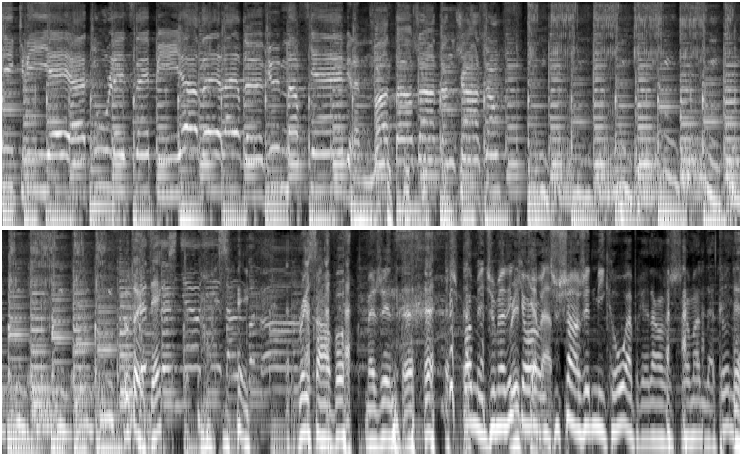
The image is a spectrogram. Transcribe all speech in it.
Il criait à tous les saints, puis il avait l'air d'un vieux martien, puis le moteur chante une chanson. Tout un texte. Ray s'en va, imagine. Je sais pas, mais j'imagine qu'ils ont dû changer de micro après l'enregistrement de la tune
